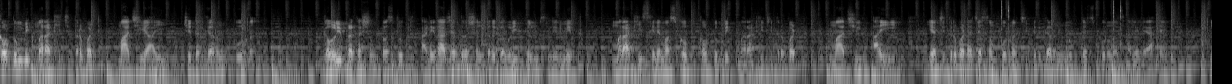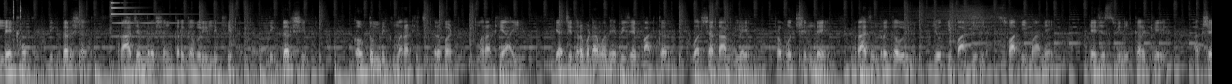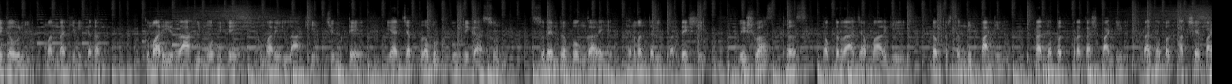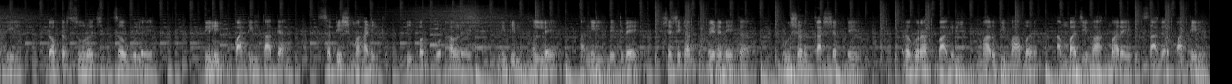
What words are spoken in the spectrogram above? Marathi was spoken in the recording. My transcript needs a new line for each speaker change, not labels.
कौटुंबिक मराठी चित्रपट माझी आई चित्रीकरण पूर्ण. गवळी प्रकाशन प्रस्तुत आणि राजेंद्र शंकर गवळी फिल्म्स निर्मित मराठी सिनेमास्कोप कौटुंबिक मराठी चित्रपट माझी आई या चित्रपटाचे संपूर्ण चित्रीकरण नुकतेच पूर्ण झालेले आहे. लेखक दिग्दर्शक राजेंद्र शंकर गवळी लिखित दिग्दर्शित कौटुंबिक मराठी चित्रपट मराठी आई या चित्रपटामध्ये विजय पाटकर वर्षा दांगले प्रमोद शिंदे राजेंद्र गवळी ज्योती पाटील स्वाती माने तेजस्विनी करके अक्षय गवळी मंदाकिनी कदम कुमारी राही मोहिते कुमारी लाखी चिमटे यांच्या प्रमुख भूमिका असून सुरेंद्र बोंगाळे धन्वंतरी परदेशी विश्वास धस डॉक्टर राजा माळगी डॉक्टर संदीप पाटील प्राध्यापक प्रकाश पाटील प्राध्यापक अक्षय पाटील डॉक्टर सूरज चौगुले दिलीप पाटील तात्या सतीश महाडिक दीपक कोठावळे नितीन फल्ले अनिल निटवे शशिकांत पेडणेकर भूषण काश्यपे रघुनाथ बागडी मारुती बाबर अंबाजी वाघमारे सागर पाटील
